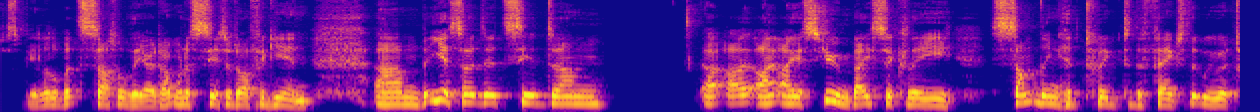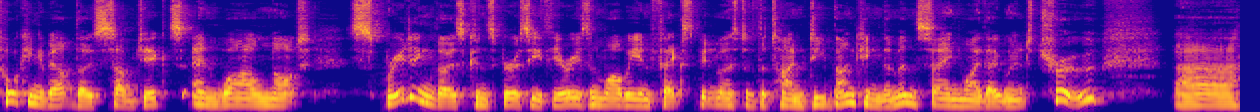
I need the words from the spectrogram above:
Just be a little bit subtle there. I don't want to set it off again. Um, but yeah, so it said. Um, I, I assume basically something had twigged to the fact that we were talking about those subjects, and while not spreading those conspiracy theories, and while we in fact spent most of the time debunking them and saying why they weren't true, uh,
